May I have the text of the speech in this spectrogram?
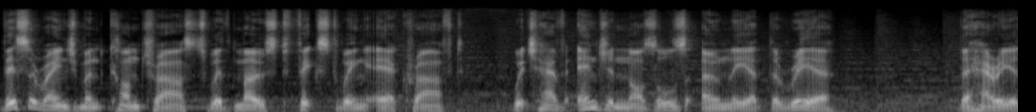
This arrangement contrasts with most fixed-wing aircraft, which have engine nozzles only at the rear. The Harrier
